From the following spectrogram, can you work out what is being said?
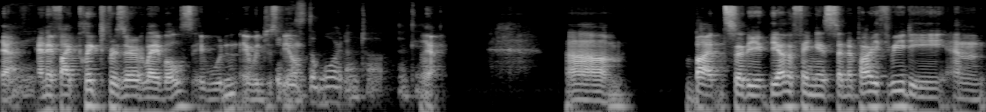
Yeah, right. and if I clicked preserve labels, it wouldn't. It would just it be on the wart on top. Okay. Yeah. Um, but so the, the other thing is Napari 3D and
